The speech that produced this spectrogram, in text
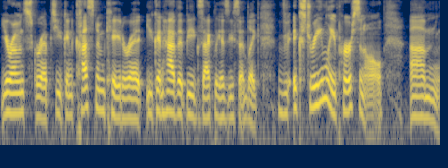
your own script. You can custom cater it. You can have it be exactly as you said, like v- extremely personal um,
